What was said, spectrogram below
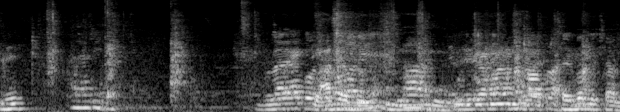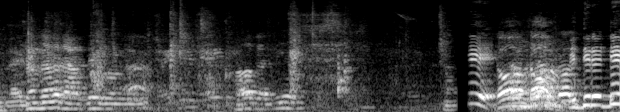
ఇది? పెద్దిరెడ్డి.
